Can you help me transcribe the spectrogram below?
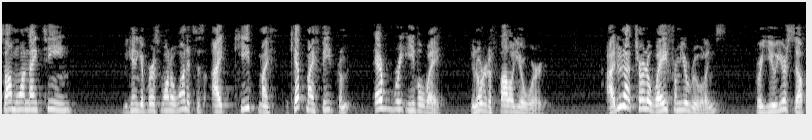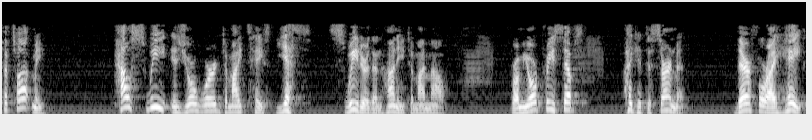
Psalm 119, beginning of verse 101, it says, I keep my, kept my feet from every evil way in order to follow your word. I do not turn away from your rulings, for you yourself have taught me. How sweet is your word to my taste. Yes, sweeter than honey to my mouth. From your precepts, I get discernment. Therefore, I hate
